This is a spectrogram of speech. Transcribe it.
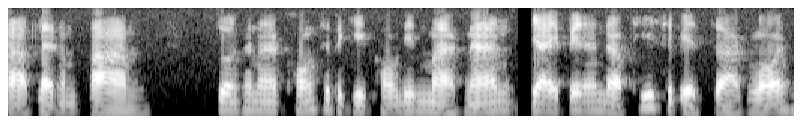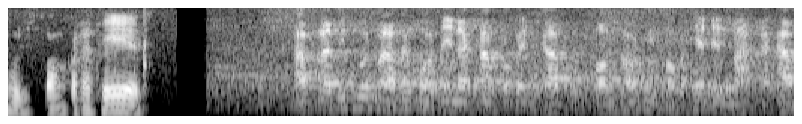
าติและน้ำตาล ส่วนขนาดของเศรษฐกิจของเดนมาร์กนั้น ใหญ่เป็นอันดับที่ 11 จาก 162 ประเทศ ครับ และที่พูดมาทั้งหมดนี่นะครับ ก็เป็นการปกครองท้องถิ่นของประเทศเดนมาร์กนะครับ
